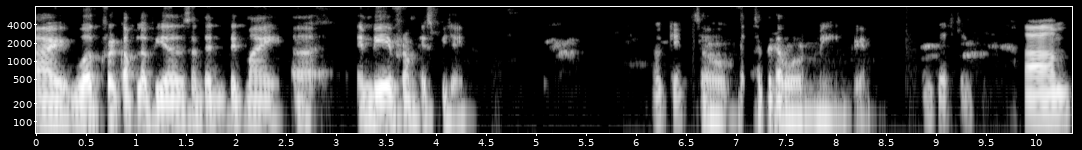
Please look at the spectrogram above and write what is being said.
I worked for a couple of years and then did my uh, MBA from SPJ. Okay, So that's a bit about me. Priya. interesting. Um,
